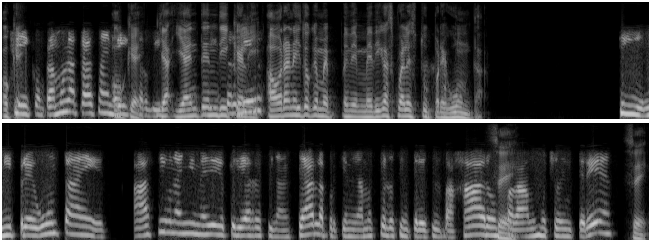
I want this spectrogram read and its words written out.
Ok. sí, compramos la casa en Ok, Victorville. ya, ya entendí, Victorville. Kelly. Ahora necesito que me, me- me digas cuál es tu pregunta. Sí, mi pregunta es, hace un año y medio yo quería refinanciarla porque miramos que los intereses bajaron, Sí. pagábamos mucho de interés. Sí.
